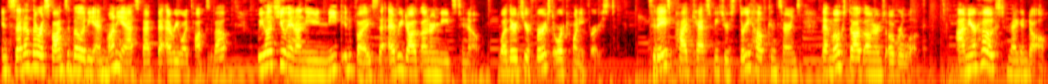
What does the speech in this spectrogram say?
Instead of the responsibility and money aspect that everyone talks about, we let you in on the unique advice that every dog owner needs to know, whether it's your first or 21st. Today's podcast features three health concerns that most dog owners overlook. I'm your host, Megan Dahl.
